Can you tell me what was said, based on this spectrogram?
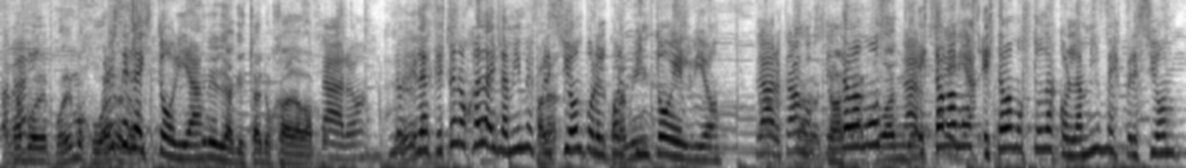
Acá pode- podemos jugar. Pero esa es no? la historia. ¿Quién es la que está enojada abajo? Claro. No, ¿Eh? La que está enojada es la misma Para- expresión por el cual mí- pintó Elvio. Claro, estábamos. Claro, Estábamos. Claro, estábamos, seria. estábamos todas con la misma expresión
